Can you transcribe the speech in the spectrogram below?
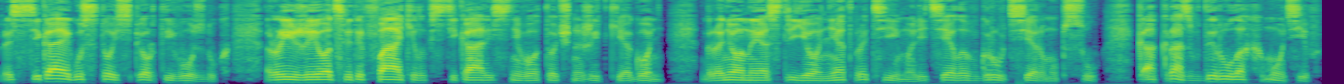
рассекая густой спертый воздух. Рыжие отцветы факелов стекали с него точно жидкий огонь. Граненое острие неотвратимо летело в грудь серому псу, как раз в дыру лохмотьев,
